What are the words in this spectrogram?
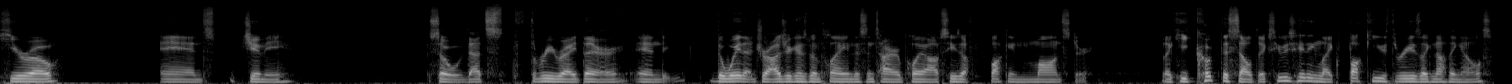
Herro, and Jimmy. So that's three right there. And the way that Dragic has been playing this entire playoffs, he's a fucking monster. Like he cooked the Celtics. He was hitting like fuck you threes like nothing else.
